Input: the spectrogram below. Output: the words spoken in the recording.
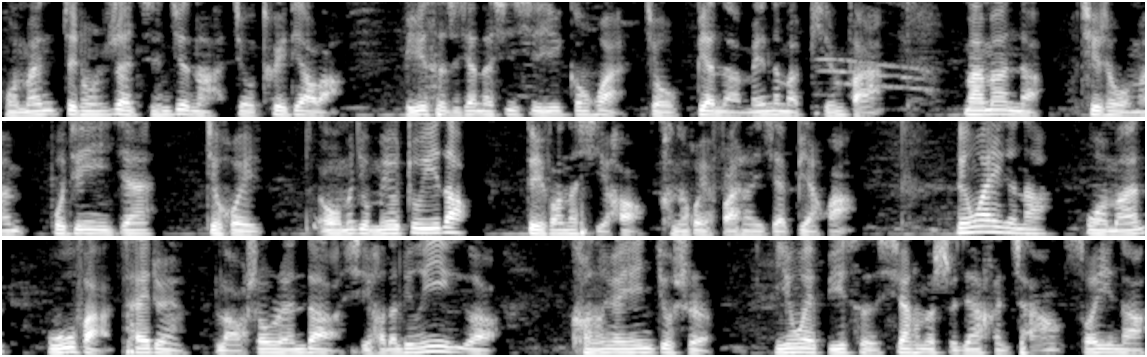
我们这种热情劲呢就退掉了，彼此之间的信息更换就变得没那么频繁。慢慢的，其实我们不经意间就会，我们就没有注意到对方的喜好可能会发生一些变化。另外一个呢，我们。无法猜准老熟人的喜好的另一个可能原因，就是因为彼此相处的时间很长，所以呢，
